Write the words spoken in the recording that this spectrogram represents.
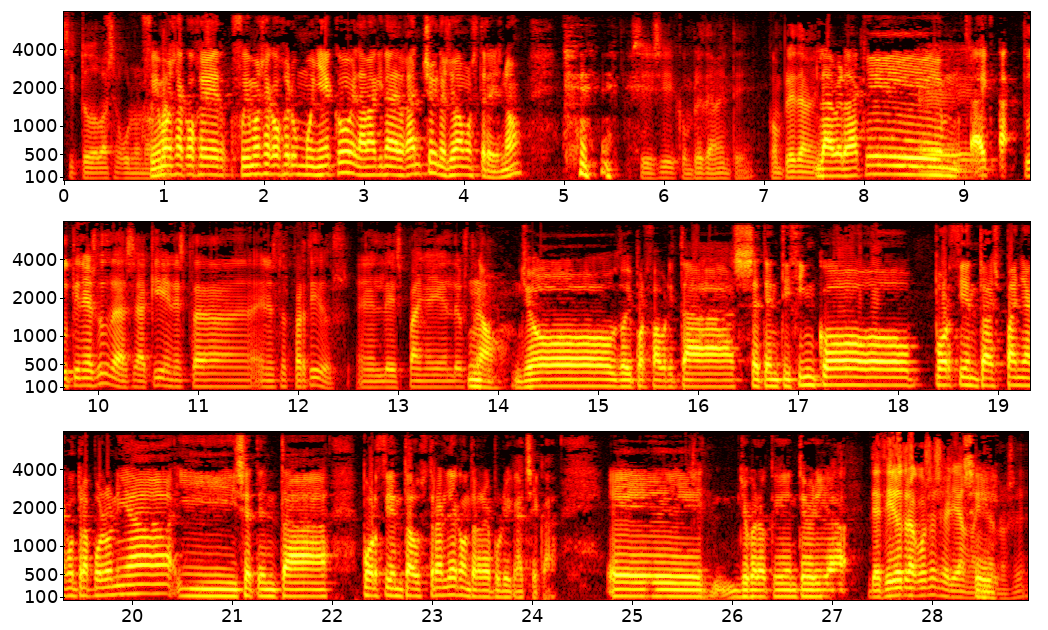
si todo va según lo Fuimos a coger, fuimos a coger un muñeco en la máquina del gancho y nos llevamos tres, ¿no? sí, sí, completamente, completamente. La verdad que eh, ¿Tú tienes dudas aquí en esta, en estos partidos, en el de España y en el de Australia? No, yo doy por favorita 75% a España contra Polonia y 70% a Australia contra República Checa. Eh, Yo creo que en teoría. Decir otra cosa sería engañarnos, ¿eh?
